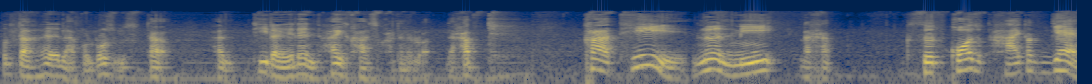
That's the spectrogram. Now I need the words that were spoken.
ต้นตาให้หลักของโรสอุสตา ที่ใดเล่นให้ค่าสำคัญตลอดนะครับ ค่าที่เรื่องนี้นะครับสุดโค้สุดท้ายต้องแย่ง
